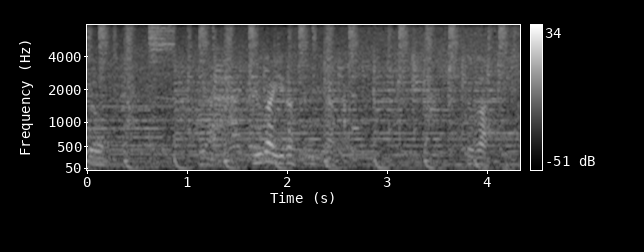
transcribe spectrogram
또, 야, 뷰가 이렇습니다. 뷰가.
